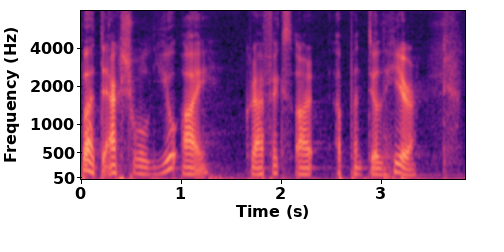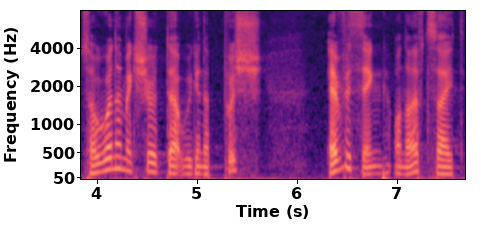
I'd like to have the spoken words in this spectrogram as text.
but the actual UI graphics are up until here. So we want to make sure that we're going to push everything on the left side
